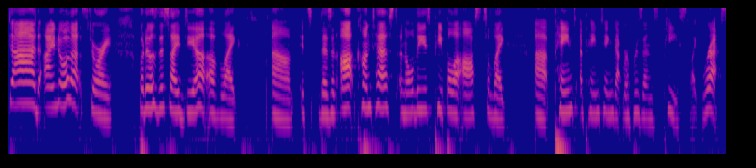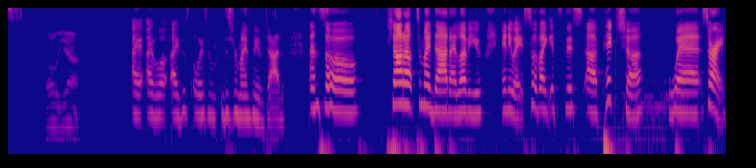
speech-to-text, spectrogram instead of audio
Dad, I know that story. But it was this idea of like, um, it's there's an art contest, and all these people are asked to like uh, paint a painting that represents peace, like rest. Oh, yeah. I I, lo- I just always rem- this reminds me of dad. And so shout out to my dad. I love you. Anyway, so like it's this uh, picture where sorry.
